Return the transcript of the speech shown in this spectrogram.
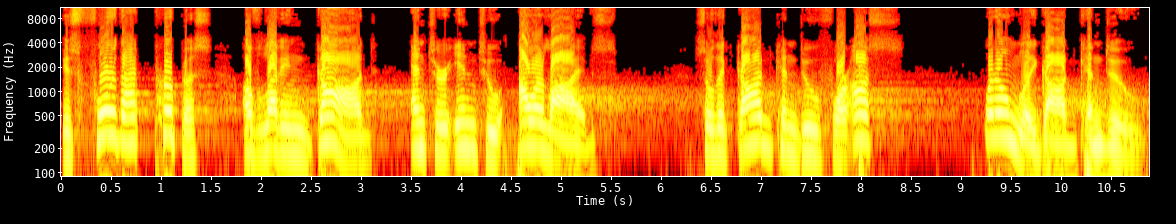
is for that purpose of letting God enter into our lives so that God can do for us what only God can do.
